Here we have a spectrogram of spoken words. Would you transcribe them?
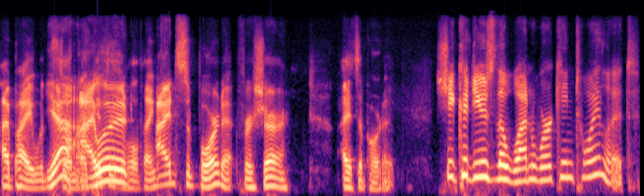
I probably would. Yeah, still I would. The whole thing. I'd support it for sure. I'd support it. She could use the one working toilet.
